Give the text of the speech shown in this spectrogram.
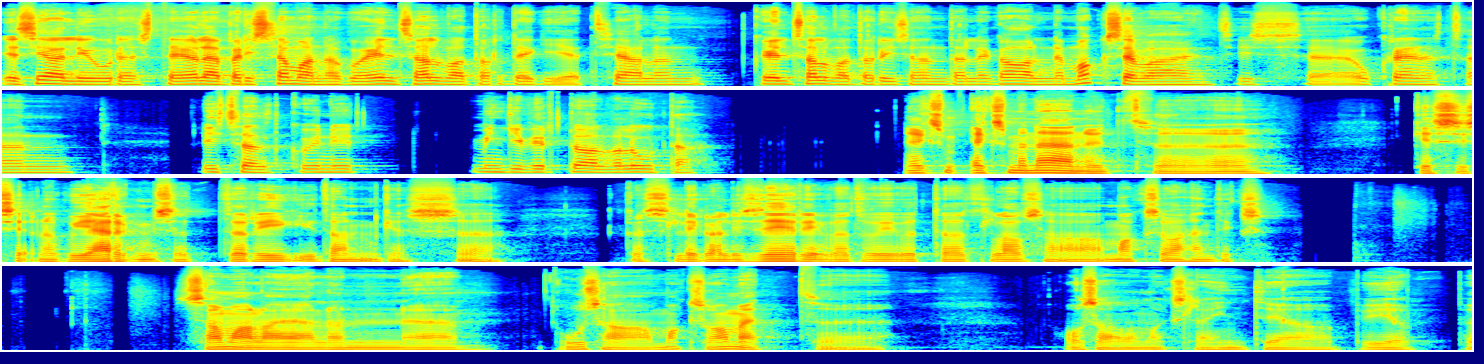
ja sealjuures ta ei ole päris sama nagu El Salvador tegi, et seal on, kui El Salvadoris on ta legaalne maksevahend, siis äh, Ukrainas ta on lihtsalt kui nüüd mingi virtuaalvaluuta. eks, eks me näe nüüd, äh, kes siis nagu järgmised riigid on, kes äh, kas legaliseerivad või võtavad lausa maksevahendiks. samal ajal on äh, USA maksuamet osavamaks läinud ja püüab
